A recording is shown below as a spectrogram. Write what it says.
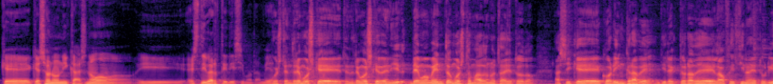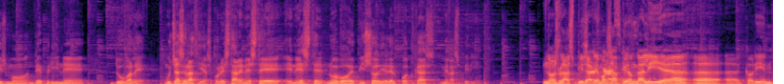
que, son únicas, ¿no? Y es divertidísimo también. Pues tendremos que, tendremos que venir. De momento hemos tomado nota de todo. Así que Corinne Cravé, directora de la Oficina de Turismo de Priné Duvalé, muchas gracias por estar en este, en este nuevo episodio del podcast Me Nos la aspiraremos a Piongalí, ¿eh, eh, eh Corinne?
